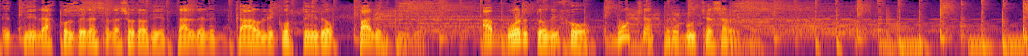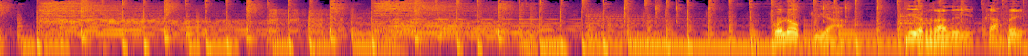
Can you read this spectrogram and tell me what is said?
de las colmenas en la zona oriental del encable costero palestino. Han muerto, dijo, muchas, pero muchas abejas. Colombia, tierra del café.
